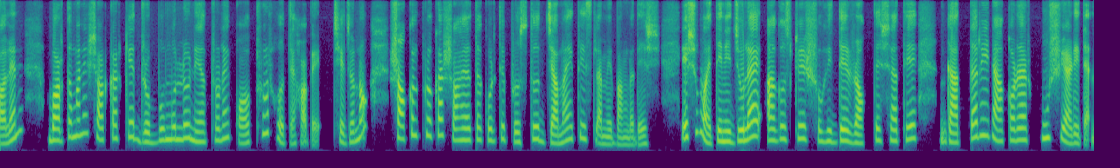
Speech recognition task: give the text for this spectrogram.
বলেন, বর্তমানে সরকারকে দ্রব্যমূল্য নিয়ন্ত্রণে কঠোর হতে হবে। সেজন্য সকল প্রকার সহায়তা করতে প্রস্তুত জামায়াতে ইসলামী বাংলাদেশ। এ সময় তিনি জুলাই আগস্টের শহীদদের রক্তের সাথে গাদ্দারি না করার হুঁশিয়ারি দেন।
